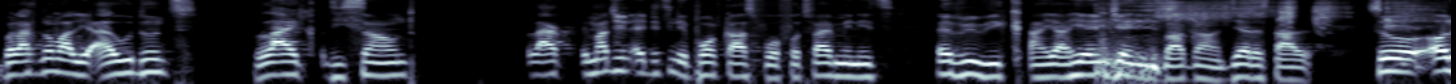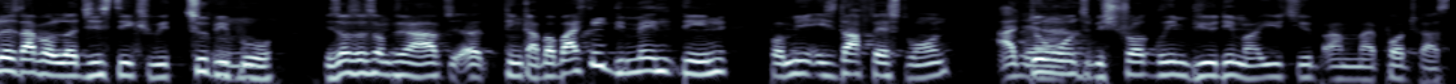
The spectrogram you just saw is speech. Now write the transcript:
But like normally, I wouldn't like the sound. Like imagine editing a podcast for 45 minutes every week, and you're hearing Jen in the background. Do you understand? So all those type of logistics with two people is also something I have to uh, think about. But I think the main thing for me is that first one. I don't want to be struggling building my YouTube and my podcast.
